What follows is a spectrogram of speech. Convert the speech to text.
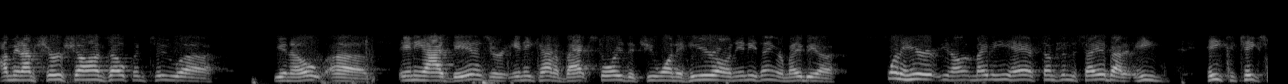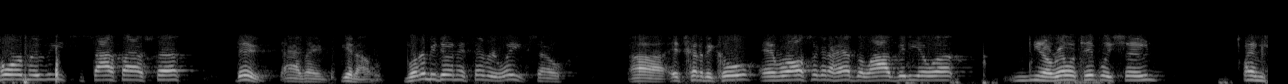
I mean, I'm sure Sean's open to uh, you know uh, any ideas or any kind of backstory that you want to hear on anything, or maybe a want to hear you know maybe he has something to say about it. He he critiques horror movies, sci-fi stuff. Dude, I mean, you know, we're gonna be doing this every week, so uh, it's gonna be cool. And we're also gonna have the live video up, you know, relatively soon. And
